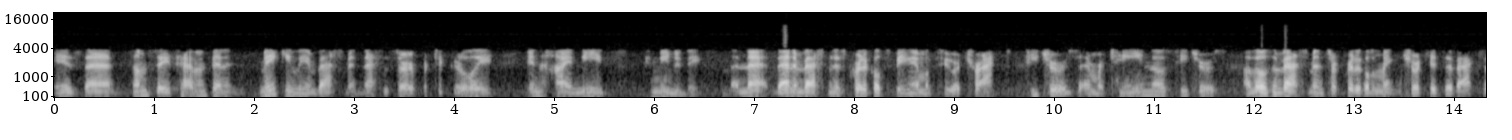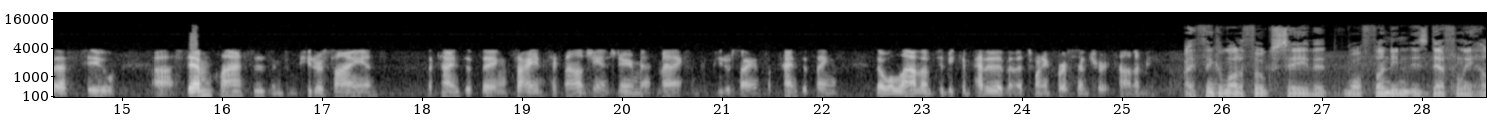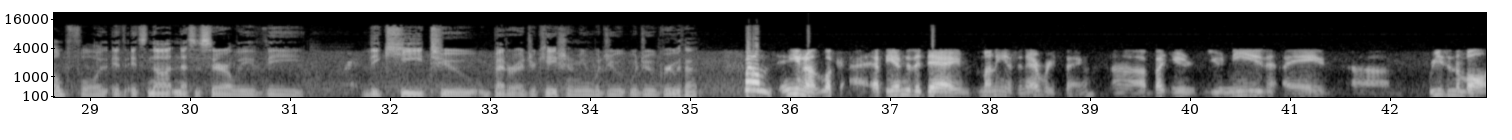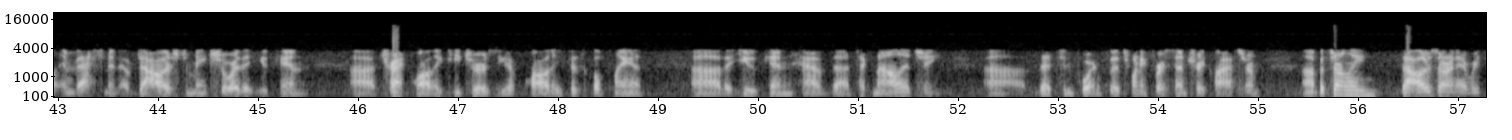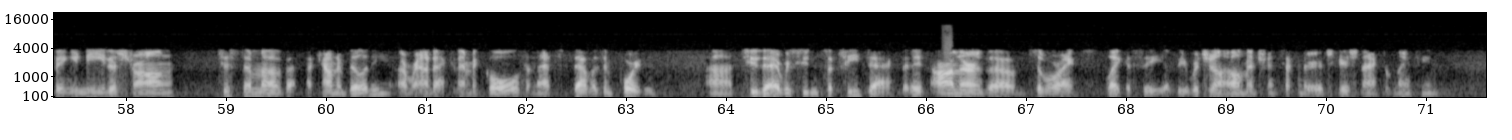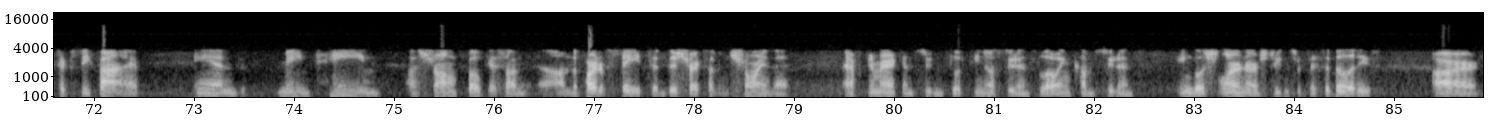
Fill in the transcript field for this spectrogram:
is that some states haven't been making the investment necessary, particularly in high needs communities. And that, that investment is critical to being able to attract teachers and retain those teachers. Uh, those investments are critical to making sure kids have access to uh, STEM classes and computer science, the kinds of things, science, technology, engineering, mathematics, and computer science, the kinds of things that will allow them to be competitive in the 21st century economy. I think a lot of folks say that while funding is definitely helpful, it, it's not necessarily the the key to better education. I mean, would you would you agree with that? Well, you know, look, at the end of the day, money isn't everything, uh, but you you need a um, reasonable investment of dollars to make sure that you can uh, track quality teachers, you have quality physical plant, uh, that you can have the technology uh, that's important for the 21st century classroom. Uh, but certainly, dollars aren't everything. You need a strong system of accountability around academic goals, and that's that was important uh, to the Every Student Succeeds Act that it honor the civil rights legacy of the original Elementary and Secondary Education Act of 19. 65 and maintain a strong focus on on the part of states and districts on ensuring that African American students, Latino students, low income students, English learners, students with disabilities are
